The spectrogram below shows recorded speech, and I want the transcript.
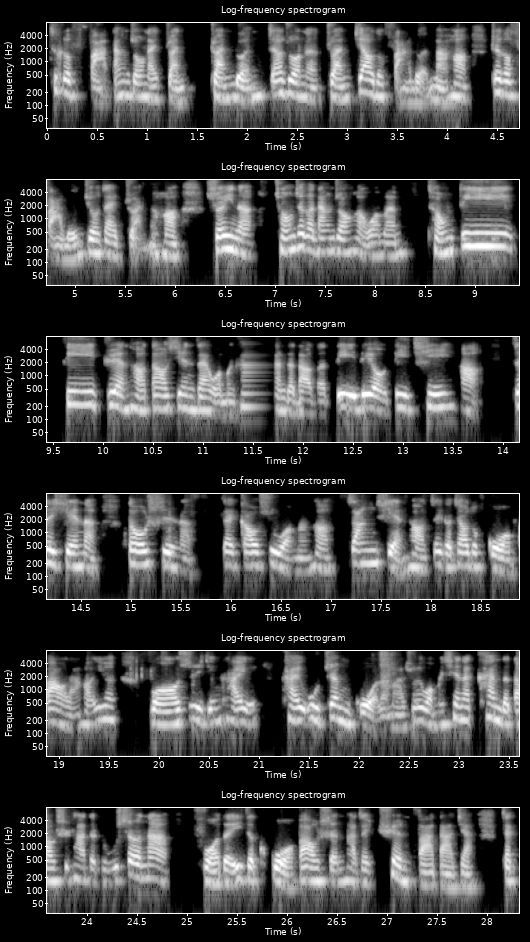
这个法当中来转转轮，叫做呢转教的法轮嘛哈，这个法轮就在转了哈，所以呢，从这个当中哈，我们从第一第一卷哈到现在我们看得到的第六、第七哈，这些呢都是呢。在告诉我们哈，彰显哈，这个叫做果报了哈，因为佛是已经开开悟正果了嘛，所以我们现在看得到是他的卢舍那佛的一个果报身，他在劝发大家，在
